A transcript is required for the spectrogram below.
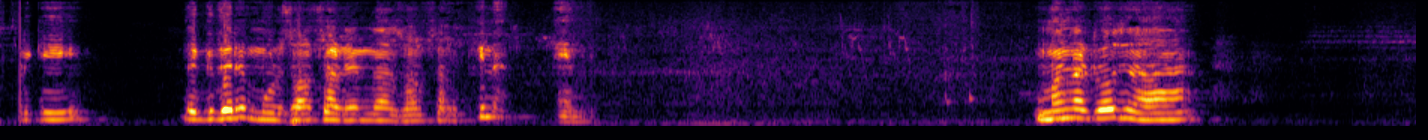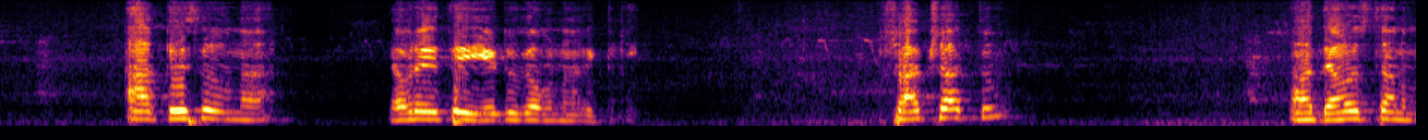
ఇప్పటికి దగ్గర దగ్గర మూడు సంవత్సరాలు రెండున్నర సంవత్సరాల పైన అయింది. మొన్నటి రోజున ఆ కేసులో ఉన్న ఎవరైతే ఏటుగా ఉన్న వ్యక్తికి సాక్షాత్తు ఆ దేవస్థానం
